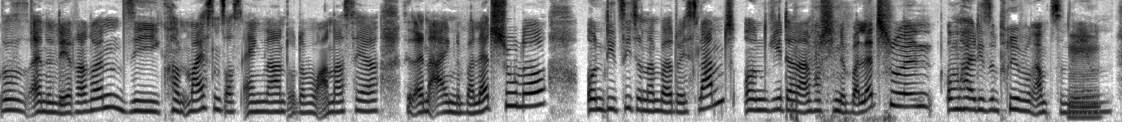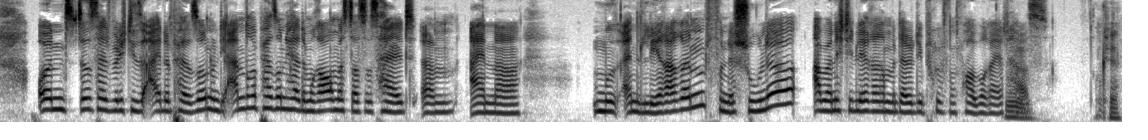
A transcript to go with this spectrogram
Das ist eine Lehrerin. Sie kommt meistens aus England oder woanders her. Sie hat eine eigene Ballettschule und die zieht dann aber durchs Land und geht dann an verschiedene Ballettschulen, um halt diese Prüfung abzunehmen. Und das ist halt wirklich diese eine Person und die andere Person, die halt im Raum ist, das ist halt ähm, eine eine Lehrerin von der Schule, aber nicht die Lehrerin, mit der du die Prüfung vorbereitet hast. Okay.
